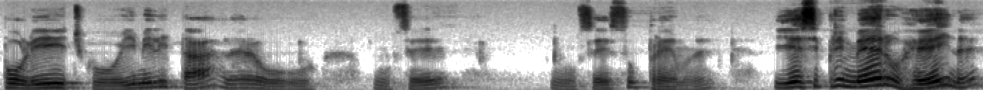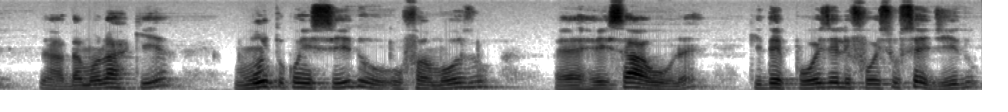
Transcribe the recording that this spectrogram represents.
político e militar, né? O, um ser, um ser supremo, né? E esse primeiro rei, né, da monarquia, muito conhecido, o famoso é, rei Saul, né? Que depois ele foi sucedido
